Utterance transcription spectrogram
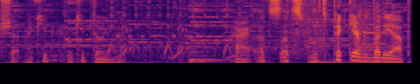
shit! I keep I keep doing that. All right, let's let's let's pick everybody up.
